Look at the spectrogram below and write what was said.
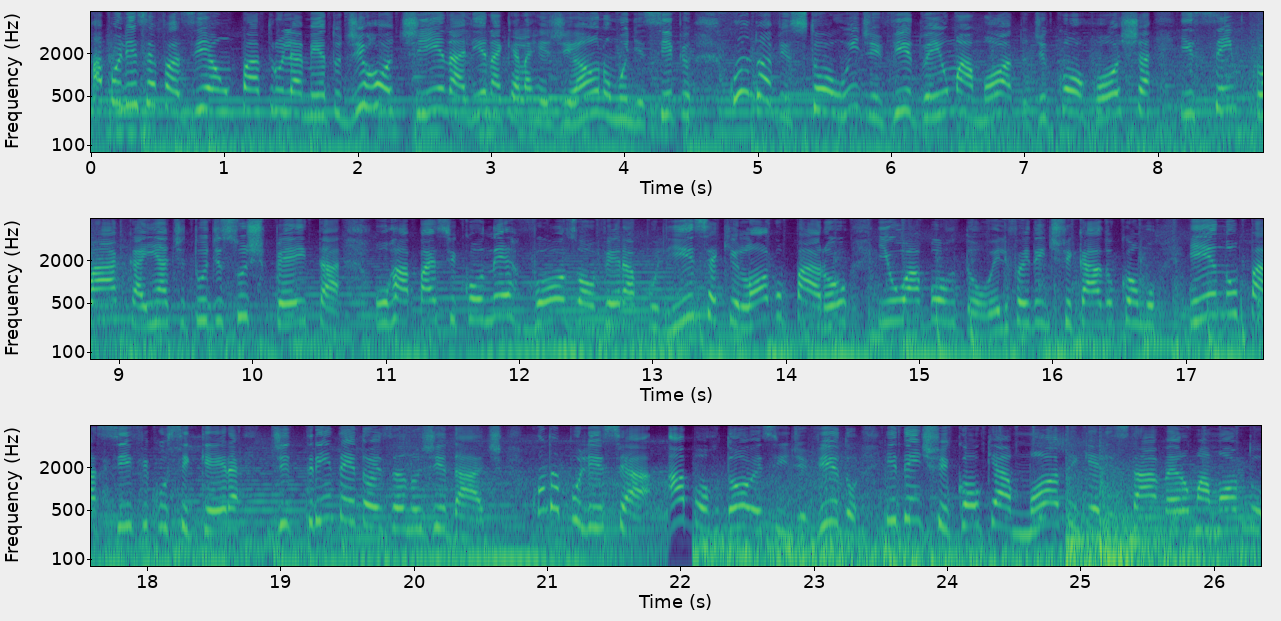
a polícia fazia um patrulhamento de rotina ali naquela região, no município, quando avistou o indivíduo em uma moto de cor roxa e sem placa, em atitude suspeita. O rapaz ficou nervoso ao ver a polícia, que logo parou e o abordou. Ele foi identificado como Eno Pacífico Siqueira, de 32 anos de idade. Quando a polícia polícia abordou esse indivíduo, identificou que a moto em que ele estava era uma moto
